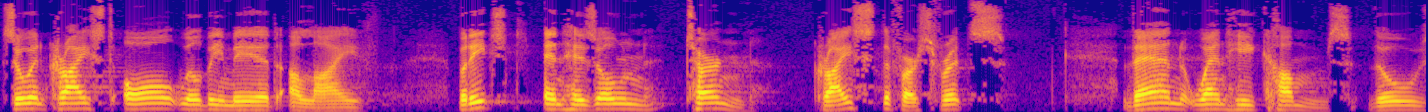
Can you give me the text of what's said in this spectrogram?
so in Christ all will be made alive, but each in his own turn. Christ the firstfruits, then when he comes, those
